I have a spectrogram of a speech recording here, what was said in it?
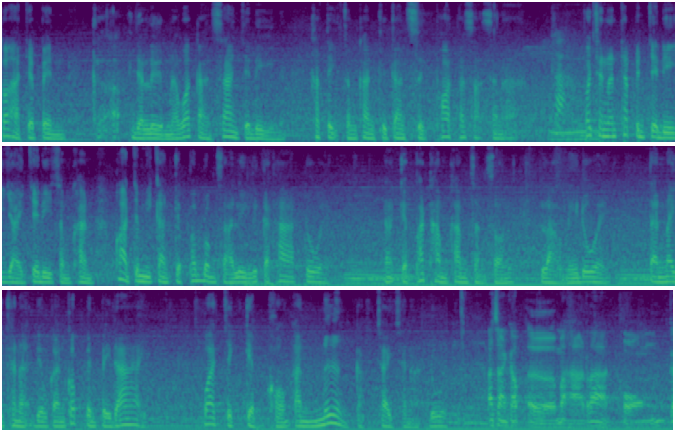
ก็อาจจะเป็นเอ่ออย่าลืมนะว่าการสร้างเจดีย์เนี่ยคติสำคัญคือการสืบทอดพระศาสนาค่ะเพราะฉะนั้นถ้าเป็นเจดีย์ใหญ่เจดีย์สำคัญ ก็อาจจะมีการเก็บพระบรมสารีริกธาตุด้วยอืมนะเก็บพระธรรมคำสั่งสอน เหล่านี้ด้วยอืมแต่ในขณะเดียวกันก็เป็นไปได้ ว่าจะเก็บของอันเนื่องกับชัยชนะด้วย อาจารย์ครับเอ่อมหาราชของก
